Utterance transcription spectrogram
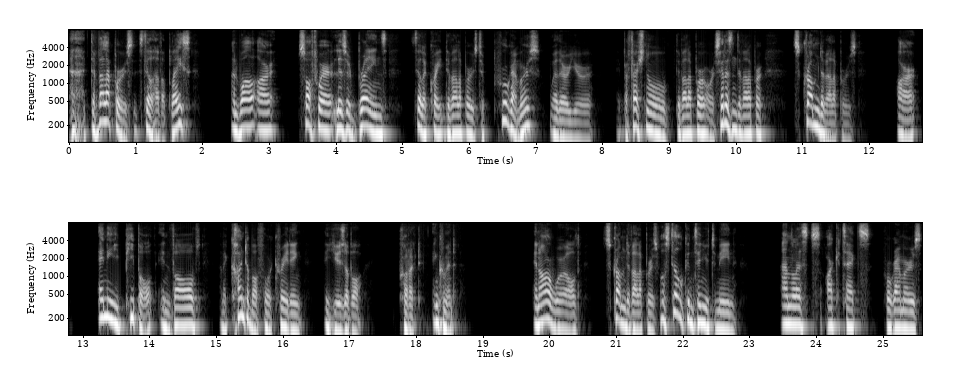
Developers still have a place. And while our software lizard brains still equate developers to programmers, whether you're a professional developer or a citizen developer, Scrum developers are any people involved and accountable for creating a usable product increment. In our world, Scrum developers will still continue to mean analysts, architects, programmers,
